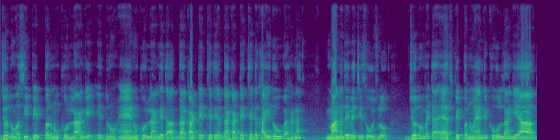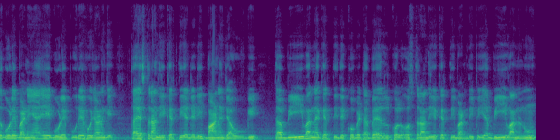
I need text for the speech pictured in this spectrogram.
ਜਦੋਂ ਅਸੀਂ ਪੇਪਰ ਨੂੰ ਖੋਲਾਂਗੇ, ਇਧਰੋਂ ਐ ਨੂੰ ਖੋਲਾਂਗੇ, ਤਾਂ ਅੱਧਾ ਕੱਟ ਇੱਥੇ ਤੇ ਅੱਧਾ ਕੱਟ ਇੱਥੇ ਦਿਖਾਈ ਦਊਗਾ, ਹੈਨਾ? ਮਨ ਦੇ ਵਿੱਚ ਹੀ ਸੋਚ ਲਓ। ਜਦੋਂ ਬੇਟਾ ਇਸ ਪੇਪਰ ਨੂੰ ਇੰਜ ਖੋਲ ਦਾਂਗੇ ਆ ਅਰਧ ਗੋਲੇ ਬਣੇ ਆ, ਇਹ ਗੋਲੇ ਪੂਰੇ ਹੋ ਜਾਣਗੇ, ਤਾਂ ਇਸ ਤਰ੍ਹਾਂ ਦੀ ਕਿਰਤੀ ਹੈ ਜਿਹੜੀ ਬਣ ਜਾਊਗੀ। ਤਾਂ B1 ਕਿਰਤੀ ਦੇਖੋ ਬੇਟਾ, ਬਿਲਕੁਲ ਉਸ ਤਰ੍ਹਾਂ ਦੀ ਇਹ ਕਿਰਤੀ ਬਣਦੀ ਪਈ ਹੈ। B1 ਨੂੰ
